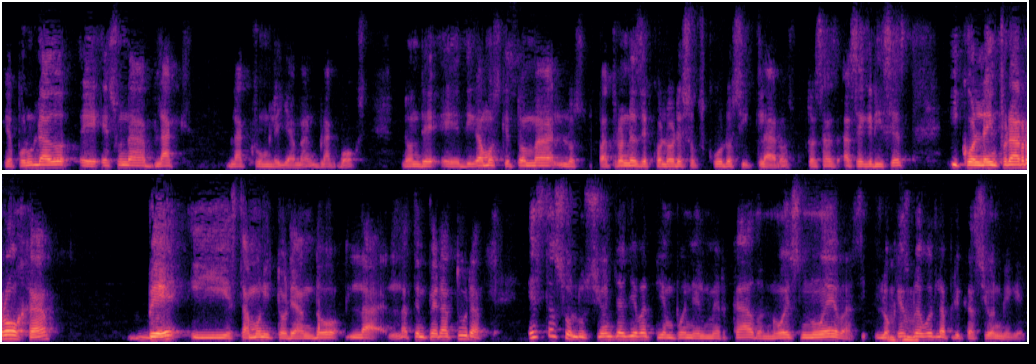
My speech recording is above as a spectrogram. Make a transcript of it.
que por un lado eh, es una black, black room, le llaman, black box, donde digamos que toma los patrones de colores oscuros y claros, entonces hace grises, y con la infrarroja ve y está monitoreando la, temperatura. Esta solución ya lleva tiempo en el mercado, no es nueva. Lo que es nuevo es la aplicación, Miguel.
